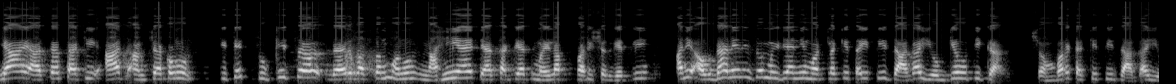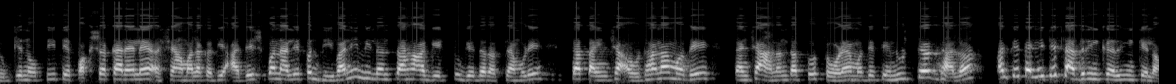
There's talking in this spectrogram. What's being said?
या याच्यासाठी आज आमच्याकडून की ते चुकीचं गैरवर्तन म्हणून नाही आहे त्यासाठी आज महिला परिषद घेतली. आणि अवधानीने जो मीडियानी म्हटलं की ताई ती जागा योग्य होती का? शंभर टक्के ती जागा योग्य नव्हती. ते पक्ष कार्यालय असे आम्हाला कधी आदेश पण आले पण दिवाणी मिलनचा हा गेट टुगेदर असल्यामुळे त्या ताईंच्या अवधानामध्ये त्यांच्या आनंदात तो सोहळ्यामध्ये ते नृत्य झालं आणि ते त्यांनी ते सादरीकरण केलं.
